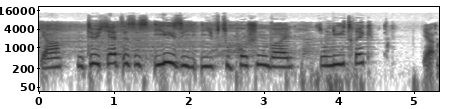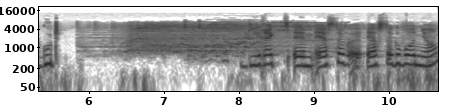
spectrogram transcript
Ja, natürlich jetzt ist es easy, Eve zu pushen, weil so niedrig. Ja, gut. Direkt ähm, erster, äh, erster geworden, ja.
